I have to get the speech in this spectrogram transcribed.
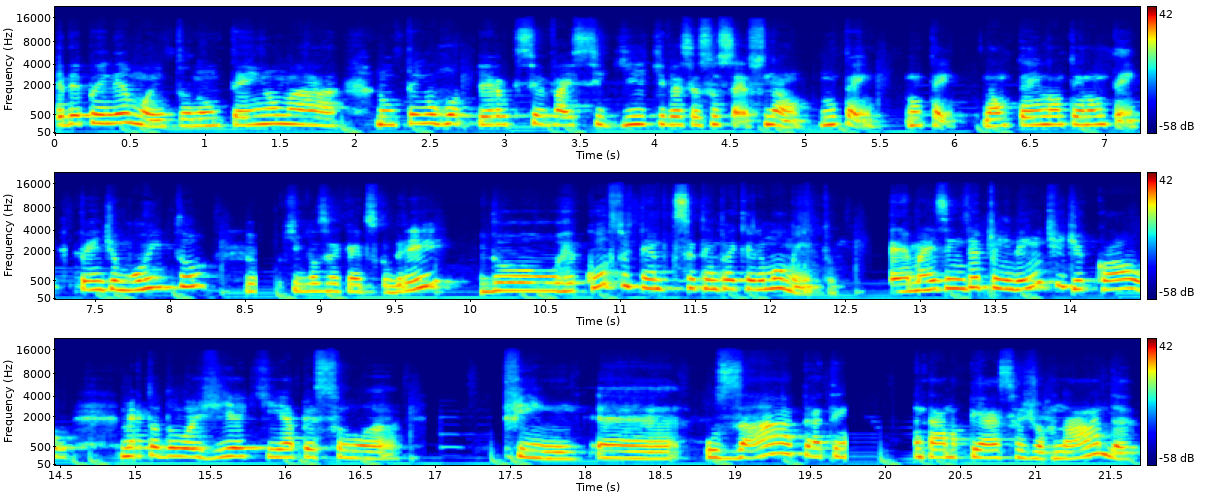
vai depender muito. Não tem uma, não tem um roteiro que você vai seguir que vai ser sucesso. Não, não tem, não tem, não tem, não tem, não tem. Depende muito do que você quer descobrir, do recurso e tempo que você tem para aquele momento. É, mas independente de qual metodologia que a pessoa enfim, é, usar para tentar mapear essa jornada,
